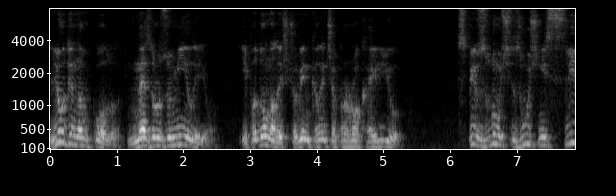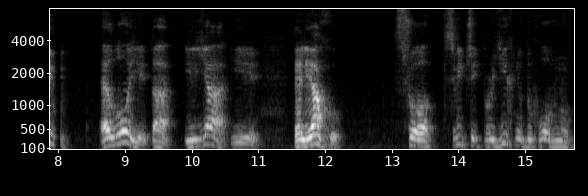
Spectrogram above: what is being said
Люди навколо не зрозуміли його і подумали, що він кличе пророка Ілью. Співзвучність слів Елої та Ілля і Еліаху, що свідчить про їхню духовну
